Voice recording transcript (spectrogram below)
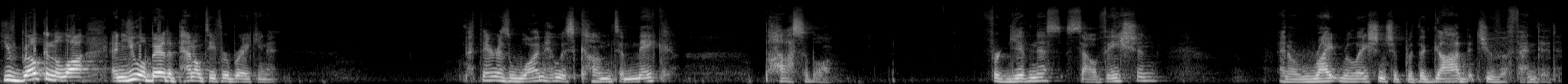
you've broken the law, and you will bear the penalty for breaking it. But there is one who has come to make possible forgiveness, salvation, and a right relationship with the God that you've offended.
